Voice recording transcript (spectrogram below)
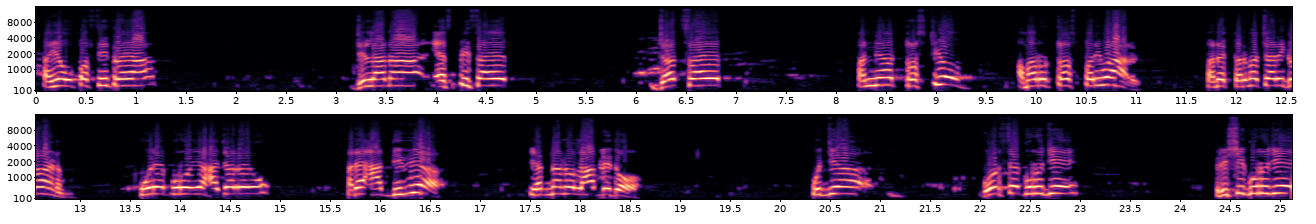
અહીંયા ઉપસ્થિત રહ્યા. જિલ્લાના એસપી સાહેબ, જજ સાહેબ, અન્ય ટ્રસ્ટીઓ, અમારું ટ્રસ્ટ પરિવાર અને કર્મચારીગણ પૂરેપૂરો એ હાજર રહ્યું. અને આ દિવ્ય યજ્ઞનો લાભ લીધો. પૂજ્ય ગોડસે ગુરુજી, ઋષિ ગુરુજી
